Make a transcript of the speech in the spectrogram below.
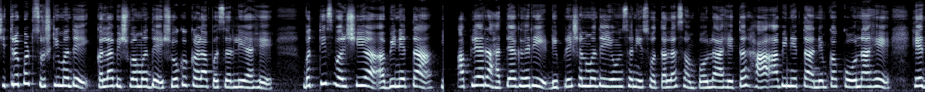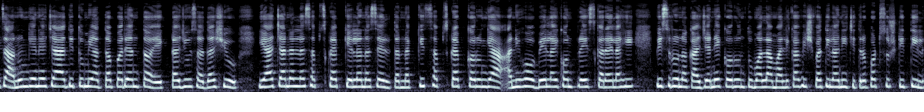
चित्रपटसृष्टीमध्ये कलाविश्वामध्ये शोककळा पसरली आहे. बत्तीस वर्षीय अभिनेता आपल्या राहत्या घरी डिप्रेशनमध्ये येऊन सनी स्वतःला संपवलं आहे तर हा अभिनेता नेमका कोण आहे हे जाणून घेण्याच्या आधी तुम्ही आतापर्यंत एकटा जीव सदाशिव या चॅनलला सबस्क्राईब केलं नसेल तर नक्कीच सबस्क्राईब करून घ्या आणि हो बेल आयकॉन प्रेस करायलाही विसरू नका जेणेकरून तुम्हाला मालिका विश्वातील आणि चित्रपटसृष्टीतील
